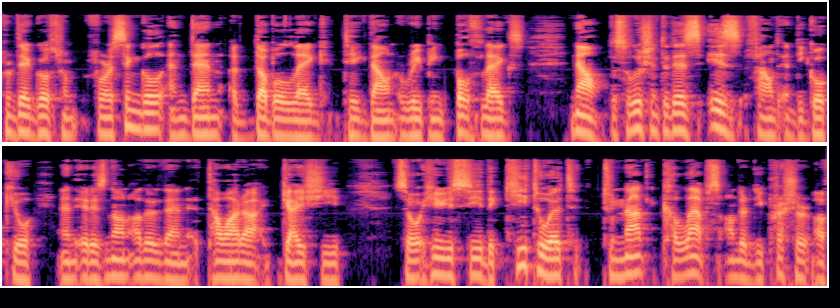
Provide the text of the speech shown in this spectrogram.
from there goes from for a single and then a double leg takedown, reaping both legs. Now, the solution to this is found in the Gokyo, and it is none other than Tawara Gaeshi. So here you see the key to it to not collapse under the pressure of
